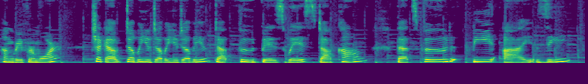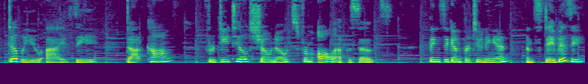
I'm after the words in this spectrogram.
Hungry for more? Check out www.foodbizwiz.com. That's food, B I Z W I Z.com for detailed show notes from all episodes. Thanks again for tuning in and stay busy.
